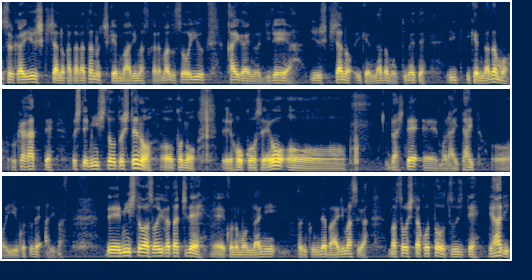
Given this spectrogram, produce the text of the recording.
それから有識者の方々の知見もありますから、まずそういう海外の事例や有識者の意見なども決めて、意見なども伺って、そして民主党としてのこの方向性を出してもらいたいということであります。で民主党はそういう形でこの問題に取り組んでまいりますが、まあ、そうしたことを通じて、やはり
